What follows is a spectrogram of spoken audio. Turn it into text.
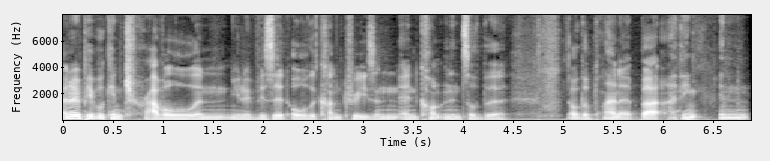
I know people can travel and you know visit all the countries and, and continents of the of the planet, but I think in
